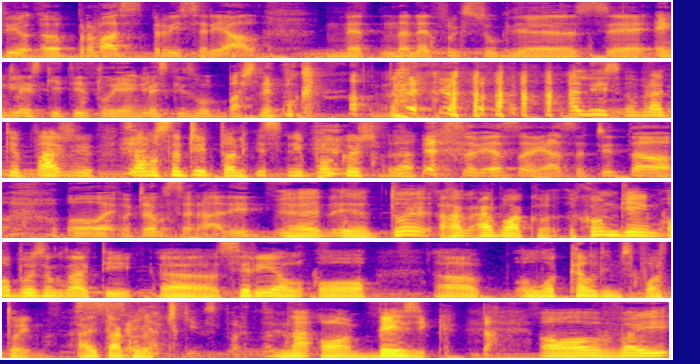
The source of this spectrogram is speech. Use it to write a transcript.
fil, prva, prvi serijal net, na Netflixu gdje se engleski titl i engleski zvuk baš ne poklapaju. A nisam obratio pažnju, samo sam čitao, nisam ni pokušao, da. jesam, jesam, ja sam čitao ovaj, o čemu se radi. E, e, to je, ajmo ovako, Home Game obavezno gledati uh, serijal o, uh, o lokalnim sportovima. Aj tako da. Seljačkim sportom. Na, on, basic. Da. Ovaj, e,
